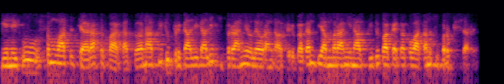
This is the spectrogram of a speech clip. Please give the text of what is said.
Ini ku semua sejarah sepakat bahwa Nabi itu berkali-kali diperangi oleh orang kafir. Bahkan tiap merangi Nabi itu pakai kekuatan super besar.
